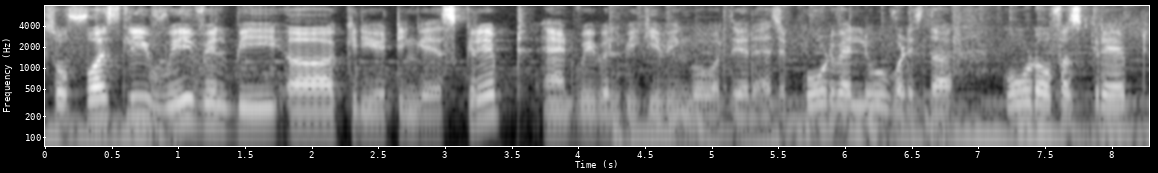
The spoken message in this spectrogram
So firstly we will be uh, creating a script and we will be giving over there as a code value what is the code of a script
